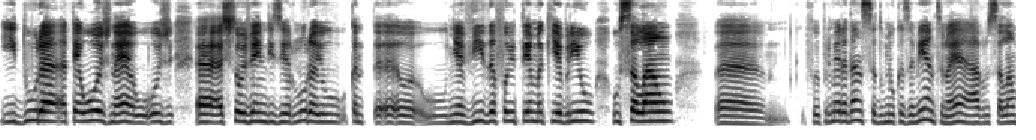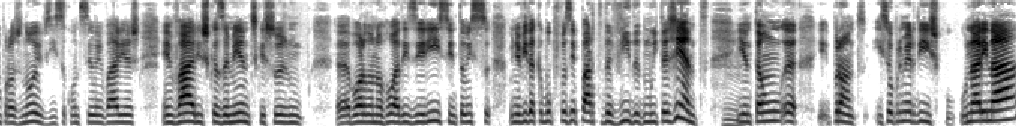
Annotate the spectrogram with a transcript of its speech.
e dura até hoje, né? Hoje uh, as pessoas vêm me dizer, Lura, eu, uh, uh, minha vida foi o tema que abriu o salão foi a primeira dança do meu casamento, não é? Abro o salão para os noivos e isso aconteceu em, várias, em vários casamentos que as pessoas me abordam na rua a dizer isso. Então, isso, a minha vida acabou por fazer parte da vida de muita gente. Hum. E então, uh, pronto, isso é o primeiro disco. O Nariná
